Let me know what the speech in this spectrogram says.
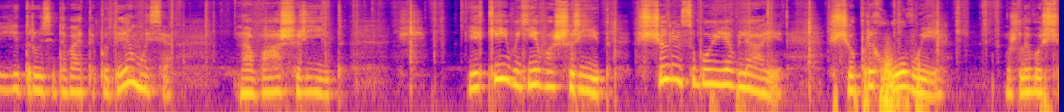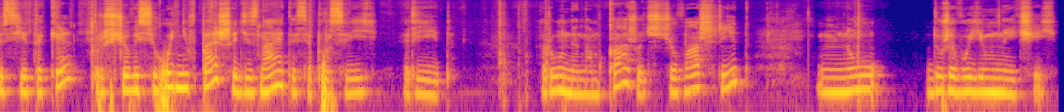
Дорогі друзі, давайте подивимося на ваш рід. Який є ваш рід? Що він собою являє? Що приховує? Можливо, щось є таке, про що ви сьогодні вперше дізнаєтеся про свій рід. Руни нам кажуть, що ваш рід ну, дуже войовничий.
